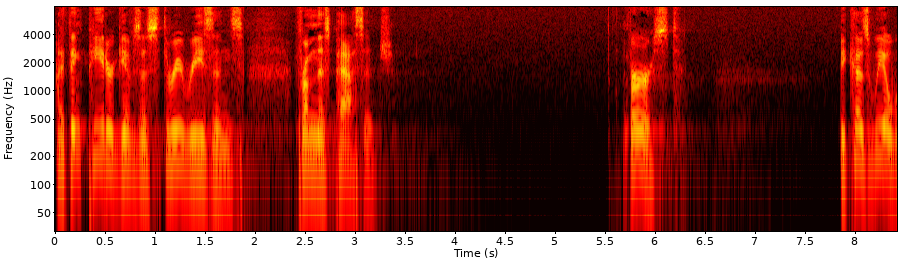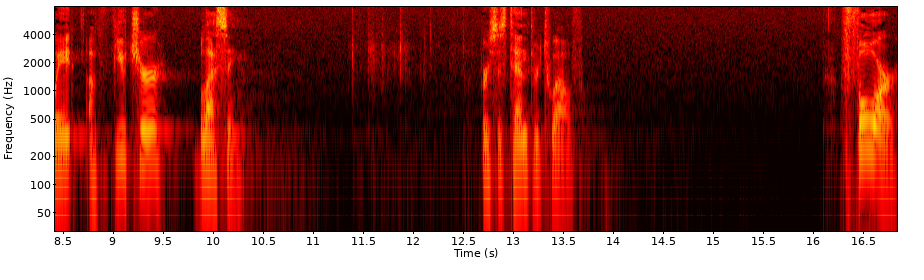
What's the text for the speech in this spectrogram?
I think Peter gives us three reasons from this passage. First, because we await a future blessing verses 10 through 12. For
